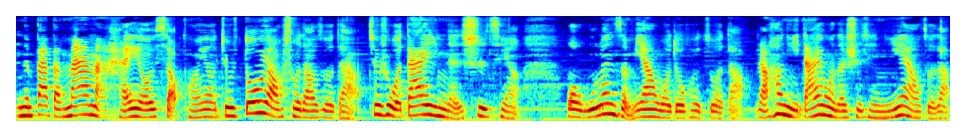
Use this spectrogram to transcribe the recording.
那爸爸妈妈还有小朋友，就是都要说到做到。就是我答应你的事情，我无论怎么样我都会做到。然后你答应我的事情，你也要做到。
